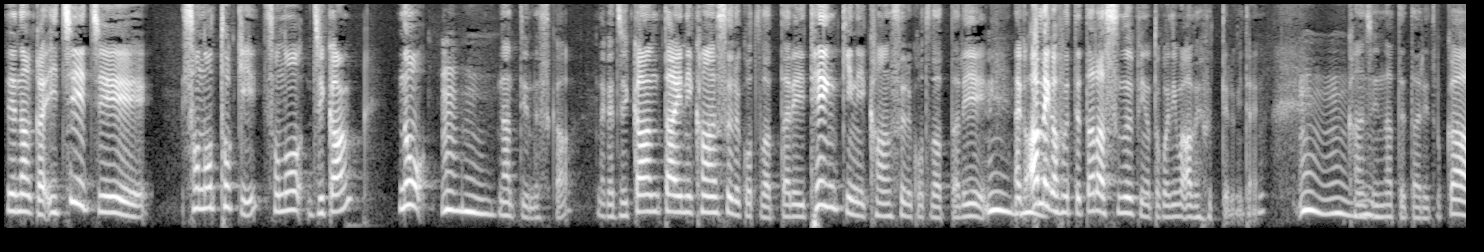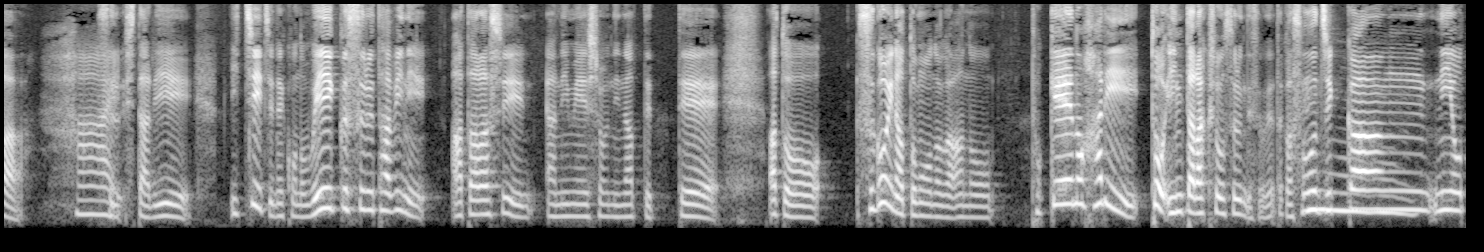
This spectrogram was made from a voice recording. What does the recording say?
で、なんかいちいち、その時、その時間の、うんうん。なんて言うんですか？なんか時間帯に関することだったり、天気に関することだったり、うんうんなんか雨が降ってたらスヌーピーのとこにも雨降ってるみたい。な感じになってたりとか、はい。したり、いちいちね、このウェイクするたびに新しいアニメーションになってって、あと、すごいなと思うのが、あの、時計の針とインタラクションするんですよね。だからその時間によっ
